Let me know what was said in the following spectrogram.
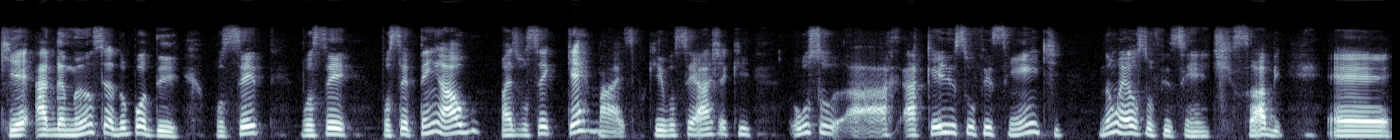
que é a ganância do poder. Você, você, você tem algo, mas você quer mais, porque você acha que o, a, aquele suficiente não é o suficiente, sabe? É,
